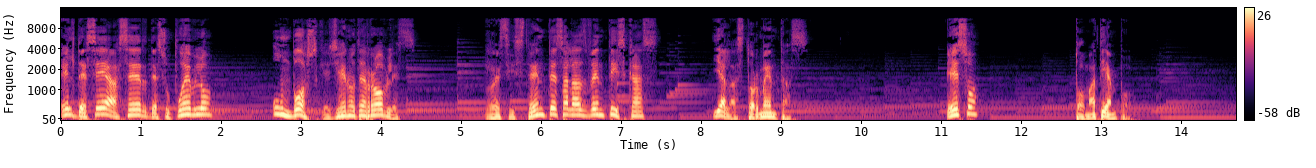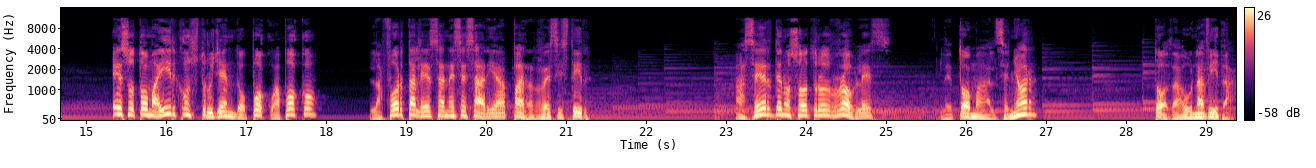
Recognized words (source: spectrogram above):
Él desea hacer de su pueblo un bosque lleno de robles, resistentes a las ventiscas y a las tormentas. Eso toma tiempo. Eso toma ir construyendo poco a poco la fortaleza necesaria para resistir. Hacer de nosotros robles le toma al Señor toda una vida.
